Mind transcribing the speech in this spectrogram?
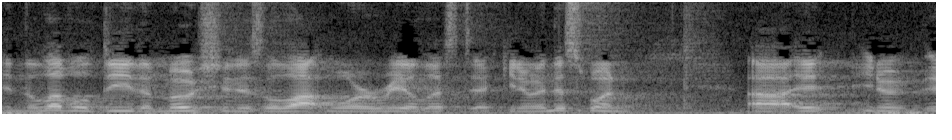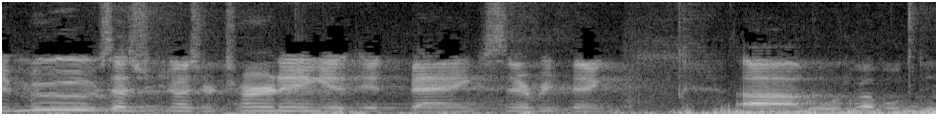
in the level D, the motion is a lot more realistic. You know, in this one, uh, it you know it moves as you know as you're turning, it, it banks and everything. Um, level D,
